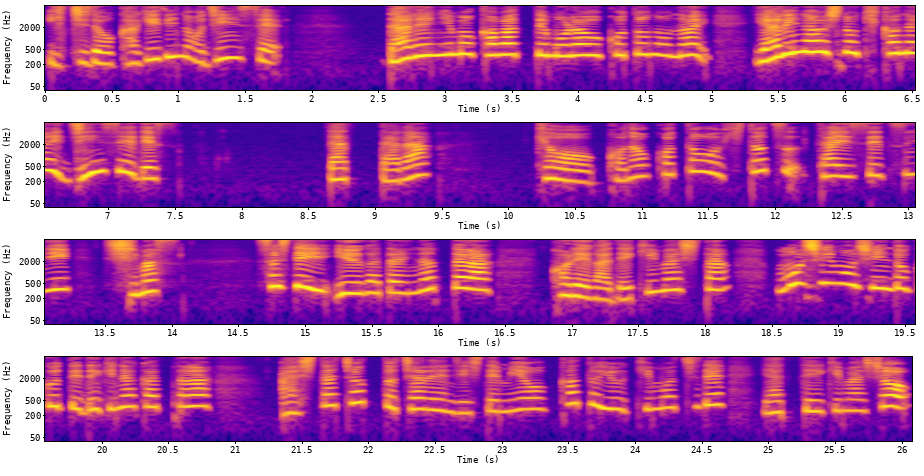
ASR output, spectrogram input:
一度限りの人生、誰にも変わってもらうことのない、やり直しの効かない人生です。だったら、今日このことを一つ大切にします。そして夕方になったら、これができました。もしもしんどくってできなかったら、明日ちょっとチャレンジしてみようかという気持ちでやっていきましょう。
